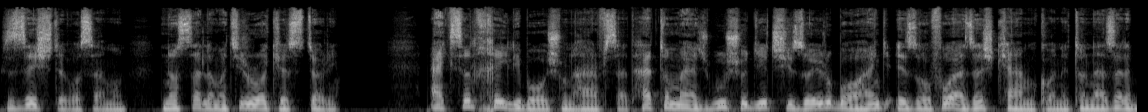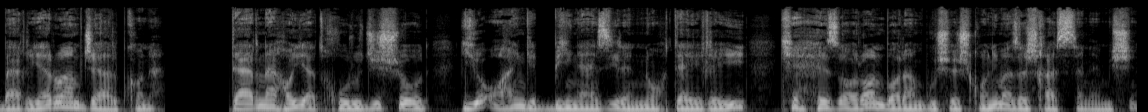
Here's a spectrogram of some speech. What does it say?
زشته واسمون. ناسلامتی rock star یم. اکسل خیلی باهاشون حرف زد. حتی مجبور شد یه چیزایی رو به آهنگ اضافه و ازش کم کنه تا نظر بقیه رو هم جلب کنه. در نهایت خروجی شد. یه آهنگ بی‌نظیر 9 دقیقه‌ای که هزاران بارم گوشش کنیم ازش خسته نمیشیم.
